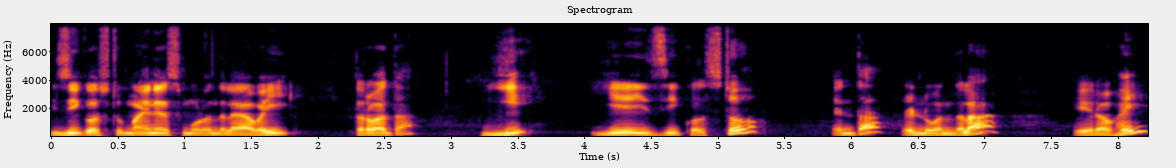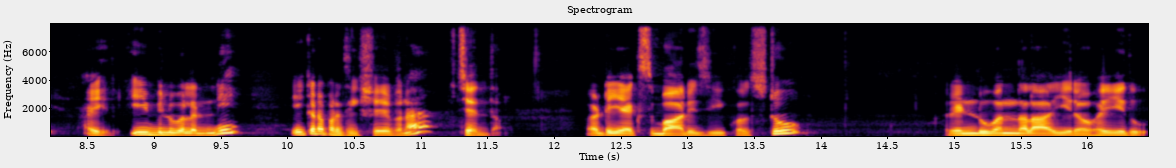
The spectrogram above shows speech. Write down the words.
is equals to minus మూడు వందల యాభై. తర్వాత A? A is equals to ఎంత? రెండు వందల ఇరవై ఐదు. ఈ విలువలన్నీ ఇక్కడ ప్రతిక్షేపణ చేద్దాం. కాబట్టి X bar is equals to రెండు వందల ఇరవై ఐదు.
